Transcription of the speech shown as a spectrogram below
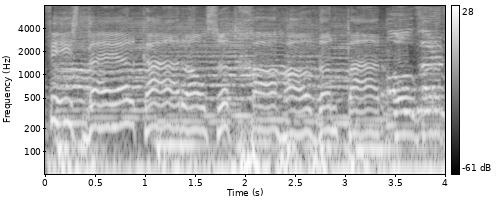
feest bij elkaar als het gehouden paar. Over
